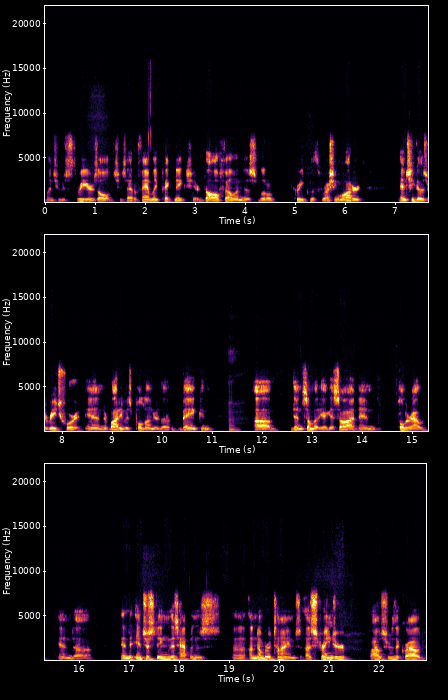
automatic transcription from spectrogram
when she was three years old. She's had a family picnic. She, her doll fell in this little creek with rushing water, and she goes to reach for it, and her body was pulled under the bank, and mm. um, then somebody, I guess, saw it and pulled her out. And uh, and interesting, this happens uh, a number of times. A stranger plows through the crowd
